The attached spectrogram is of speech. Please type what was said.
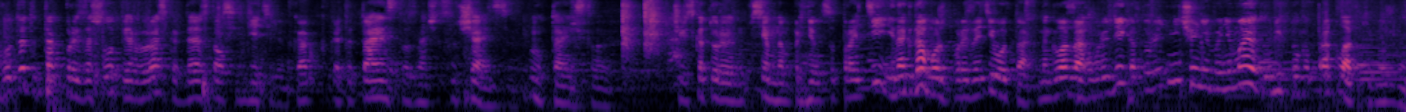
Вот это так произошло первый раз, когда я стал свидетелем, как это таинство, значит, случается. Ну, таинство, через которое всем нам придется пройти. Иногда может произойти вот так, на глазах у людей, которые ничего не понимают, у них только прокладки нужны.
